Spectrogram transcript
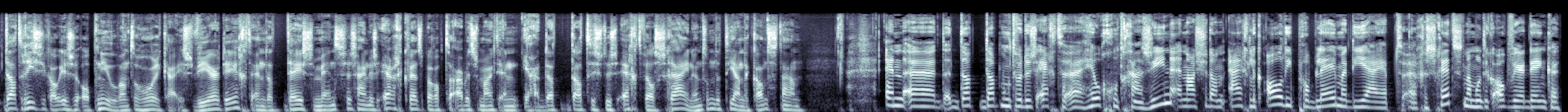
dat risico is er opnieuw, want de horeca is weer dicht. En dat deze mensen zijn dus erg kwetsbaar op de arbeidsmarkt. En ja, dat, dat is dus echt wel schrijnend, omdat die aan de kant staan. En uh, dat, dat moeten we dus echt uh, heel goed gaan zien. En als je dan eigenlijk al die problemen die jij hebt uh, geschetst, dan moet ik ook weer denken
